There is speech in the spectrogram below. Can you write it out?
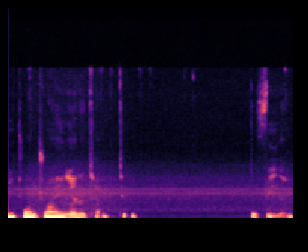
Each one trying an attempt to defeat him.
